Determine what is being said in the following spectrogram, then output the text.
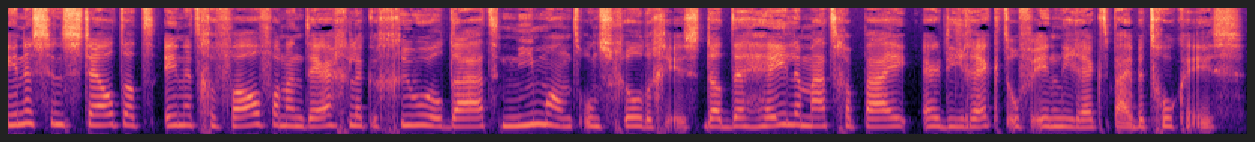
Innocent stelt dat in het geval van een dergelijke gruweldaad niemand onschuldig is, dat de hele maatschappij er direct of indirect bij betrokken is.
